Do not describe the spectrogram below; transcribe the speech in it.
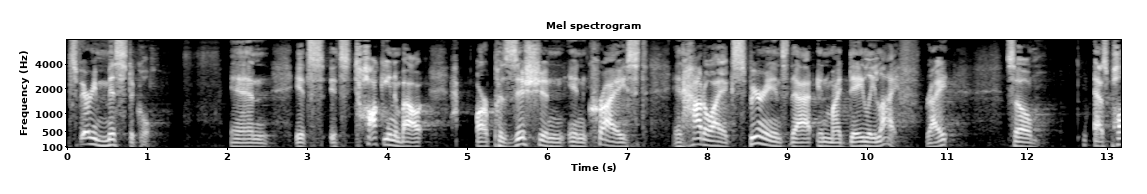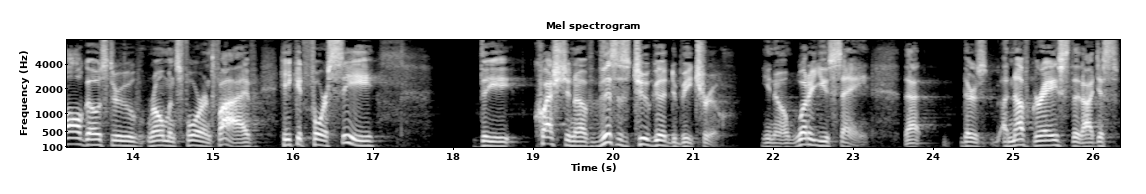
it's very mystical. And it's it's talking about our position in Christ and how do I experience that in my daily life, right? So, as Paul goes through Romans 4 and 5, he could foresee the question of this is too good to be true. You know, what are you saying? That there's enough grace that I just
